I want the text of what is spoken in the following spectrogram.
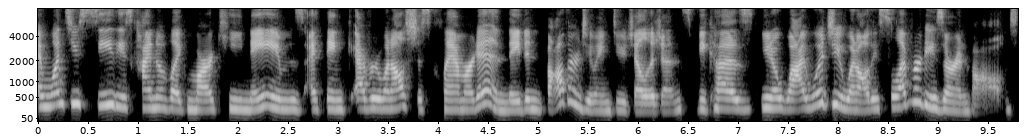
And once you see these kind of like marquee names, I think everyone else just clamored in. They didn't bother doing due diligence because, you know, why would you when all these celebrities are involved?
